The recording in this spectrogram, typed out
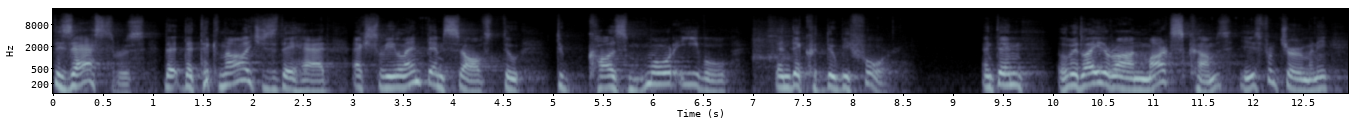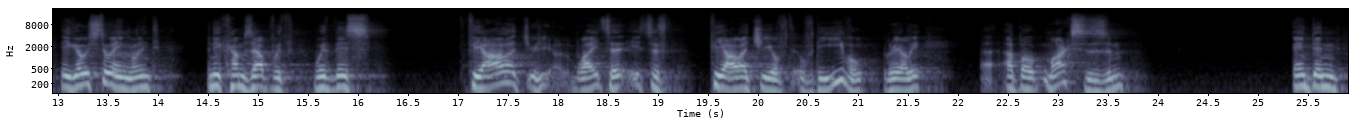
disastrous. The, the technologies they had actually lent themselves to, to cause more evil than they could do before. And then a little bit later on, Marx comes, he's from Germany, he goes to England, and he comes up with, with this theology. Well, it's a, it's a theology of, of the evil, really, uh, about Marxism. And then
